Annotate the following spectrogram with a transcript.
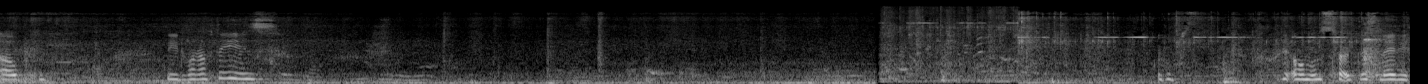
Oh, need one of these. I almost hurt this lady.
